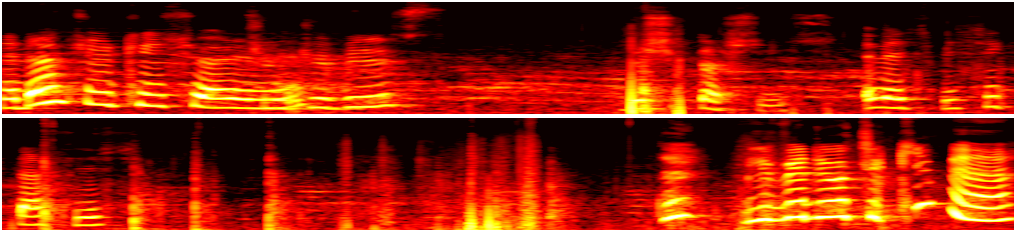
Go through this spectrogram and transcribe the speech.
Neden Türkiye söyleyeyim mi? Çünkü biz Beşiktaşlıyız. Evet Beşiktaş'ız. Bir video çekeyim mi?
